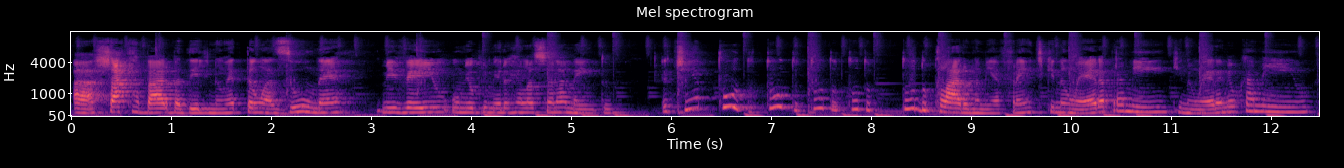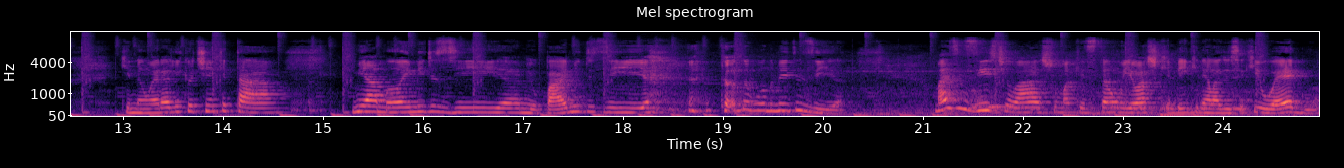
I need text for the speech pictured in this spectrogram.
achar que a barba dele não é tão azul, né? Me veio o meu primeiro relacionamento. Eu tinha tudo, tudo, tudo, tudo, tudo claro na minha frente que não era para mim, que não era meu caminho, que não era ali que eu tinha que estar. Tá. Minha mãe me dizia, meu pai me dizia, todo mundo me dizia. Mas existe, eu acho, uma questão, e eu acho que é bem que ela disse aqui, o ego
